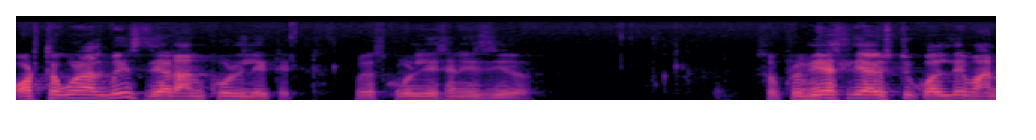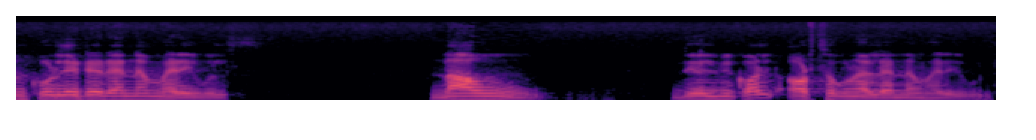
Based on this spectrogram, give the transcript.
orthogonal means they are uncorrelated because correlation is 0. So, previously I used to call them uncorrelated random variables. Now, they will be called orthogonal random variables,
